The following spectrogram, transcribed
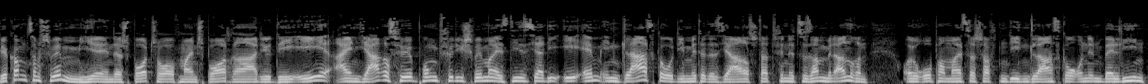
Wir kommen zum Schwimmen hier in der Sportshow auf meinsportradio.de. Ein Jahreshöhepunkt für die Schwimmer ist dieses Jahr die EM in Glasgow, die Mitte des Jahres stattfindet, zusammen mit anderen Europameisterschaften, die in Glasgow und in Berlin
